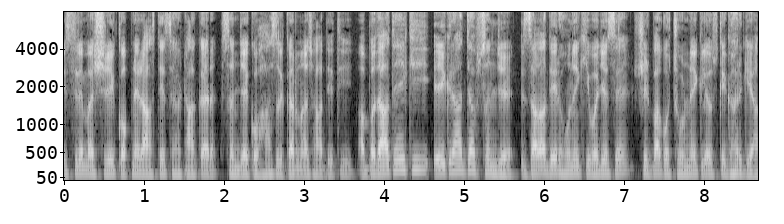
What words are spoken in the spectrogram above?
इसलिए मैं श्री को अपने रास्ते से हटाकर संजय को हासिल करना चाहती थी। अब बताते हैं कि एक रात जब संजय ज़्यादा देर होने की वजह से शिल्पा को छोड़ने के लिए उसके घर गया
